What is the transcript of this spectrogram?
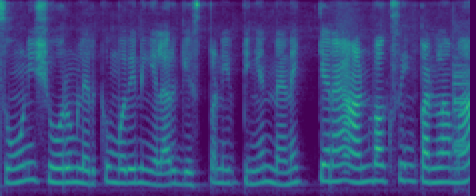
சோனி ஷோரூமில் இருக்கும்போதே நீங்கள் எல்லோரும் கெஸ்ட் பண்ணியிருப்பீங்கன்னு நினைக்கிறேன். அன்பாக்சிங் பண்ணலாமா?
